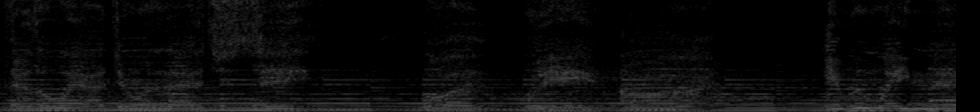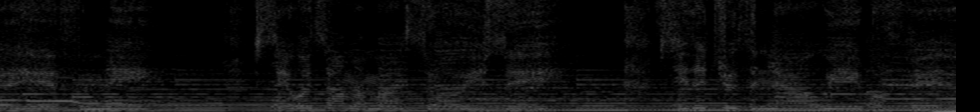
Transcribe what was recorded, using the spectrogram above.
feel the way I do and let you see what we are. You've been waiting to hear from me. Say what's on my mind so you see. See the truth and now we both feel.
